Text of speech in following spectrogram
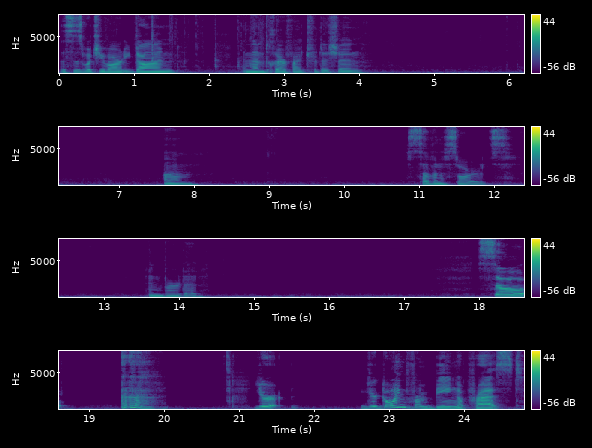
This is what you've already done. And then clarify tradition. Um, Seven of Swords. Inverted. So, you're, you're going from being oppressed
